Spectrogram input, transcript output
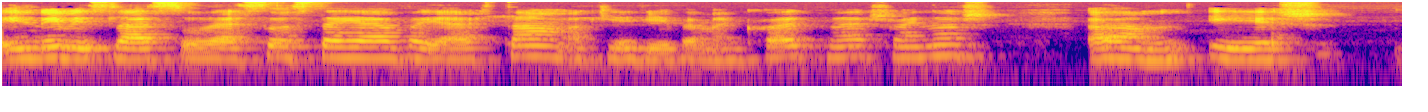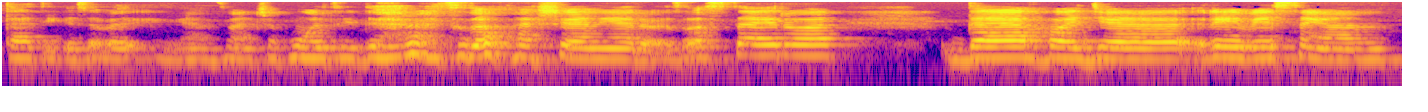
Én Révész László László osztályába jártam, aki egy éve meghalt már sajnos, um, és tehát igazából igen, már csak múlt időről tudok mesélni erről az osztályról, de hogy uh, Révész nagyon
